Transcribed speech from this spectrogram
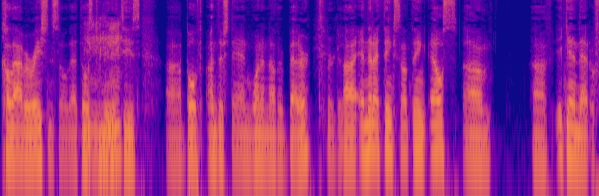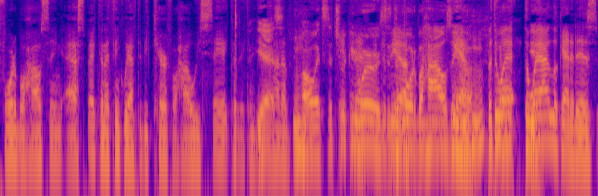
collaboration so that those communities uh, both understand one another better. Very good. Uh, and then I think something else, um, uh, again, that affordable housing aspect, and I think we have to be careful how we say it because it can be Yes. kind of Oh, it's the tricky it words. It's be a- affordable housing. yeah, or- but the way the way. I look at it is,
